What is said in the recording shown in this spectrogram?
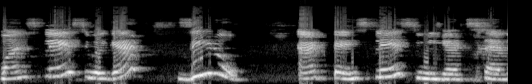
Ones place you will get 0. At tens place you will get 7.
